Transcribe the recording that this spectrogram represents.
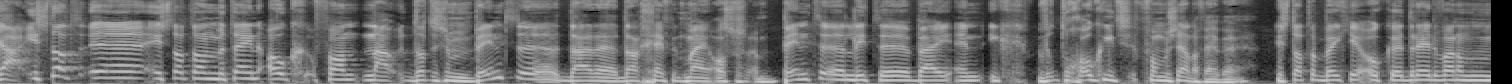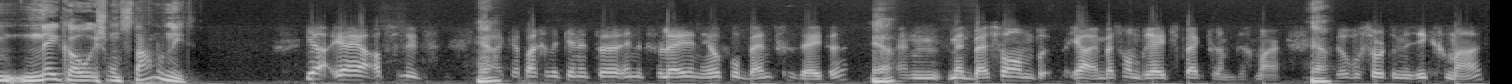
Ja, is dat, uh, is dat dan meteen ook van... Nou, dat is een band. Uh, daar, uh, daar geef ik mij als een bandlid bij. En ik wil toch ook iets van mezelf hebben. Is dat een beetje ook de reden waarom Neko is ontstaan of niet? Ja, ja, ja absoluut. Ja? ja ik heb eigenlijk in het, in het verleden in heel veel bands gezeten. Ja. En met best wel een, ja, een best wel een breed spectrum, zeg maar. Ja. Heel veel soorten muziek gemaakt.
